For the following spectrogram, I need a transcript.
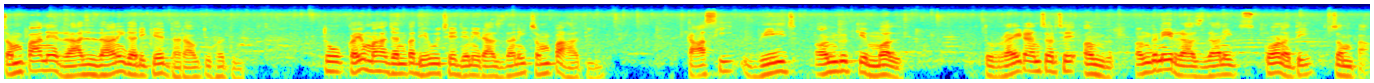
ચંપાને રાજધાની તરીકે ધરાવતું હતું? તો કયું મહાજનપદ એવું છે જેની રાજધાની ચંપા હતી? કાશી, વેજ, અંગ કે મલ? તો રાઈટ આન્સર છે અંગ. અંગની રાજધાની કોણ હતી? ચંપા.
